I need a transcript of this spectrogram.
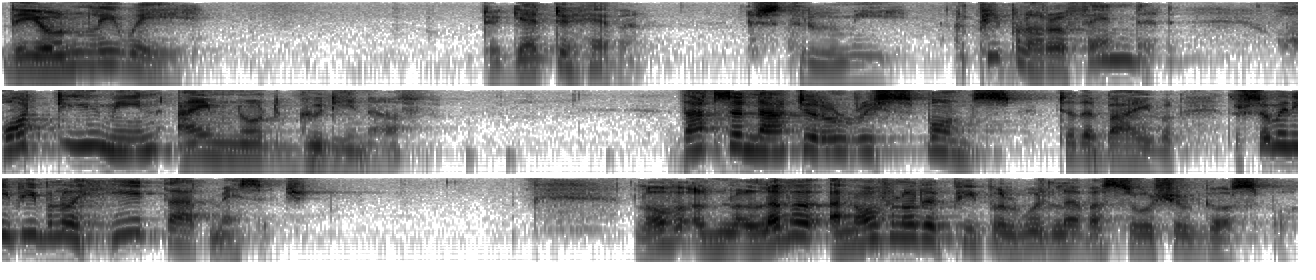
The only way to get to heaven is through me. And people are offended. What do you mean I'm not good enough? That's a natural response to the Bible. There's so many people who hate that message. An awful lot of people would love a social gospel,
